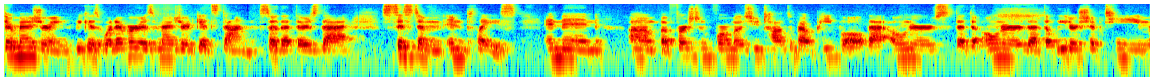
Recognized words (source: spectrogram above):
they're measuring because whatever is measured gets done so that there's that system in place. And then um, but first and foremost you talked about people that owners that the owner that the leadership team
